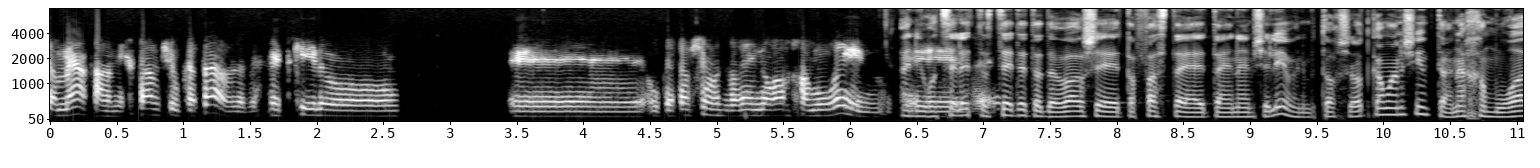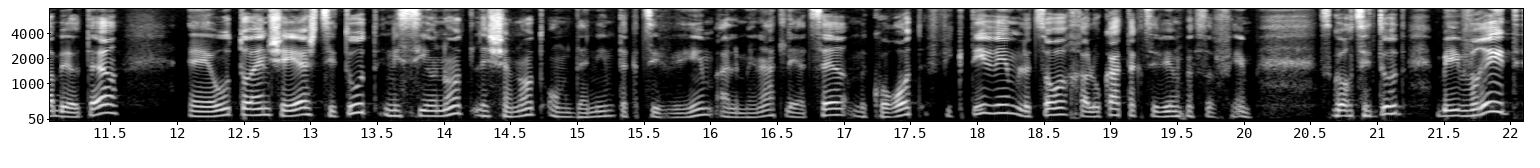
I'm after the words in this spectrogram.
שמח על המכתב שהוא כתב, זה באמת כאילו... אה, כתב שם דברים נורא חמורים. אני רוצה אה, לצטט את הדבר שתפס את העיניים שלי, ואני בטוח של עוד כמה אנשים, טענה חמורה ביותר. אה, הוא טוען שיש, ציטוט, ניסיונות לשנות אומדנים תקציביים על מנת לייצר מקורות פיקטיביים לצורך חלוקת תקציבים נוספים. סגור ציטוט. בעברית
